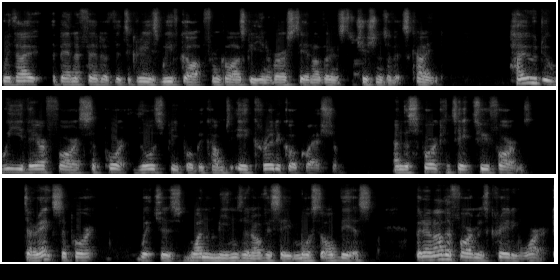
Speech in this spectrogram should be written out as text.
without the benefit of the degrees we've got from Glasgow University and other institutions of its kind. How do we therefore support those people becomes a critical question. And the support can take two forms direct support, which is one means and obviously most obvious, but another form is creating work.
